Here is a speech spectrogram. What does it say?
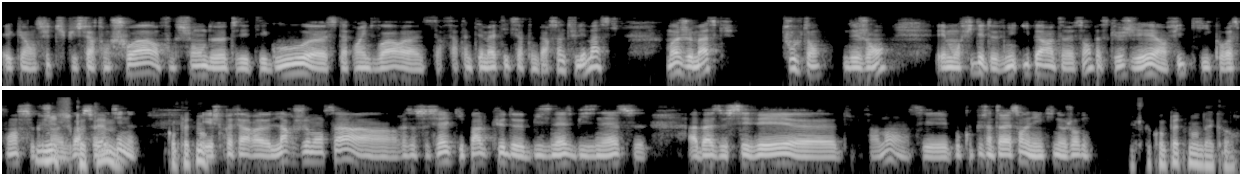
et qu'ensuite tu puisses faire ton choix en fonction de tes, tes goûts. Euh, si t'as pas envie de voir euh, cer- certaines thématiques, certaines personnes, tu les masques. Moi, je masque tout le temps des gens et mon feed est devenu hyper intéressant parce que j'ai un feed qui correspond à ce que j'ai envie de voir sur LinkedIn. Et complètement. je préfère euh, largement ça à un réseau social qui parle que de business, business, euh, à base de CV. euh, Enfin non, c'est beaucoup plus intéressant le LinkedIn aujourd'hui. Je suis complètement d'accord.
